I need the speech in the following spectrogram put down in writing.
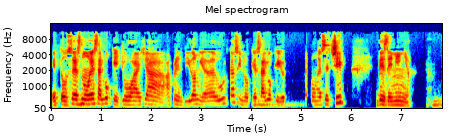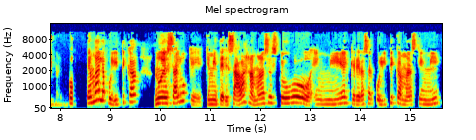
Entonces no es algo que yo haya aprendido a mi edad adulta, sino que es algo que yo con ese chip desde niña. Con el tema de la política, no es algo que, me interesaba, jamás estuvo en mí el querer hacer política más que en mí.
